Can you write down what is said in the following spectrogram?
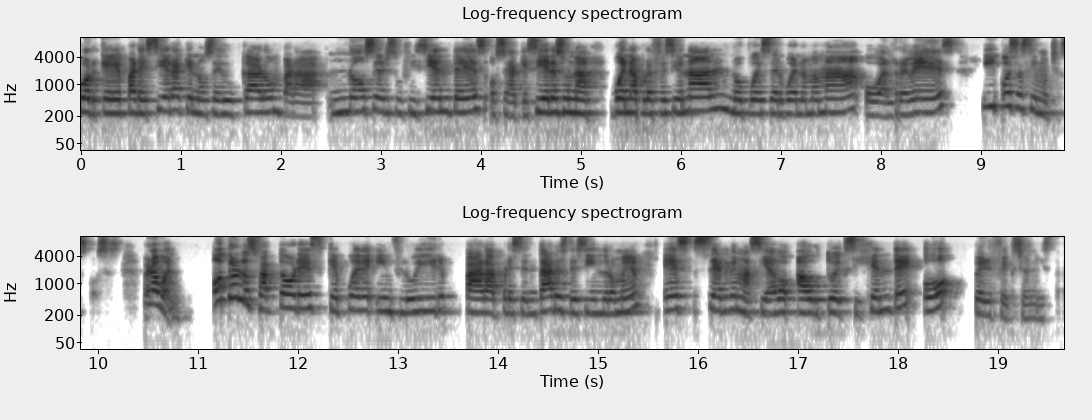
porque pareciera que nos educaron para no ser suficientes, o sea, que si eres una buena profesional, no puedes ser buena mamá o al revés, y pues así muchas cosas. Pero bueno, otro de los factores que puede influir para presentar este síndrome es ser demasiado autoexigente o perfeccionista.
